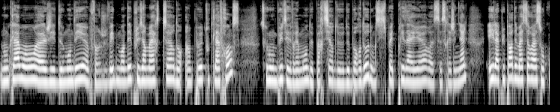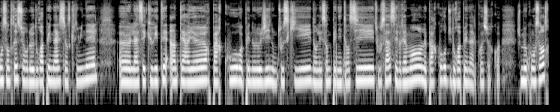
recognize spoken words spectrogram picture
Donc là, moi, j'ai demandé, enfin, je vais demander plusieurs masters dans un peu toute la France parce que mon but c'est vraiment de partir de, de, Bordeaux, donc si je peux être prise ailleurs, euh, ce serait génial. Et la plupart des masters là sont concentrés sur le droit pénal, sciences criminelles, euh, la sécurité intérieure, parcours, pénologie, donc tout ce qui est dans les centres pénitentiaires, tout ça, c'est vraiment le parcours du droit pénal, quoi, sur quoi je me concentre,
